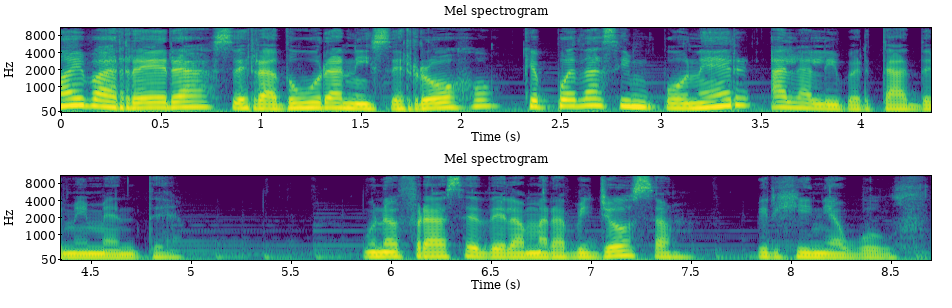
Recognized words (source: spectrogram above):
No hay barrera, cerradura ni cerrojo que puedas imponer a la libertad de mi mente. Una frase de la maravillosa Virginia Woolf.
